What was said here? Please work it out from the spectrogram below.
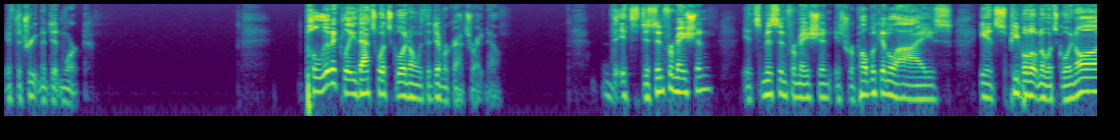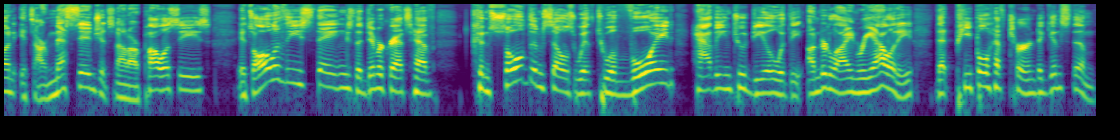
if the treatment didn't work. Politically, that's what's going on with the Democrats right now. It's disinformation, it's misinformation, it's Republican lies, it's people don't know what's going on, it's our message, it's not our policies. It's all of these things the Democrats have consoled themselves with to avoid having to deal with the underlying reality that people have turned against them.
